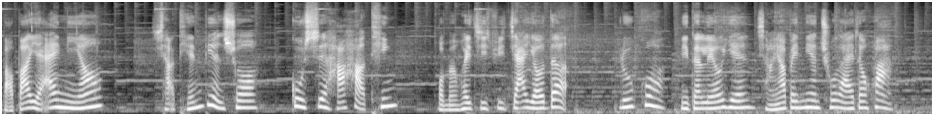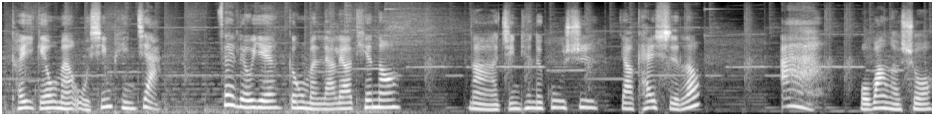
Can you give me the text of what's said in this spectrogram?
宝宝也爱你哦。小甜点说故事好好听，我们会继续加油的。如果你的留言想要被念出来的话，可以给我们五星评价，再留言跟我们聊聊天哦。那今天的故事要开始喽！啊！我忘了说，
